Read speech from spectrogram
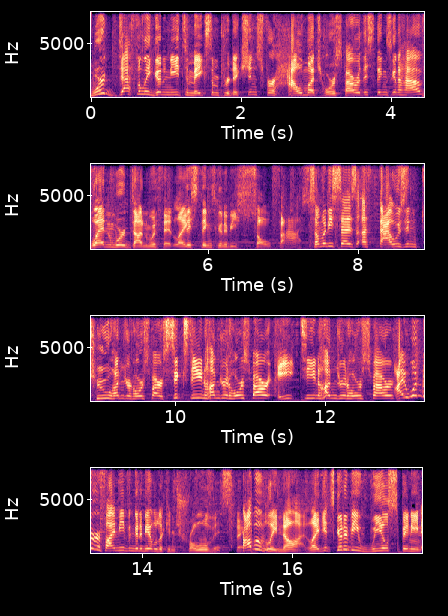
We're definitely gonna need to make some predictions for how much horsepower this thing's gonna have when we're done with it. Like, this thing's gonna be so fast. Somebody says 1,200 horsepower, 1,600 horsepower, 1,800 horsepower. I wonder if I'm even gonna be able to control this thing. Probably not. Like, it's gonna be wheel spinning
